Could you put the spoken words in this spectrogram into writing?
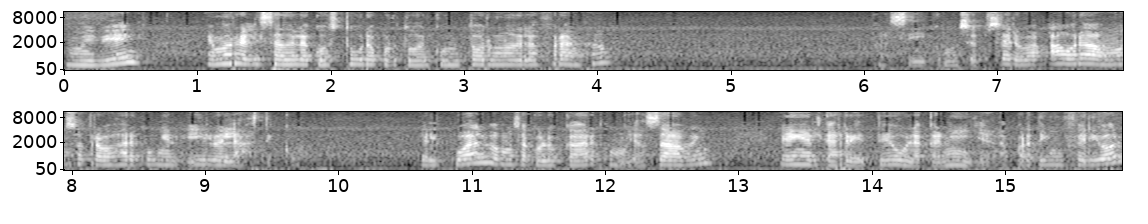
Muy bien hemos realizado la costura por todo el contorno de la franja así como se observa. Ahora vamos a trabajar con el hilo elástico el cual vamos a colocar como ya saben en el carrete o la canilla la parte inferior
